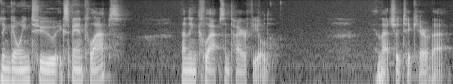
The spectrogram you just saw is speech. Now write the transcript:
then going to expand collapse, and then collapse entire field. And that should take care of that.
